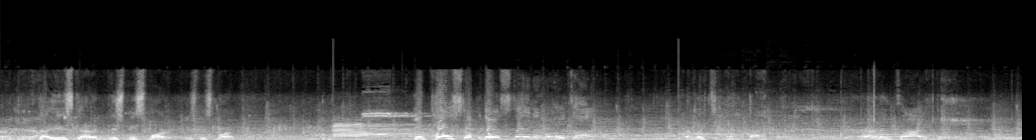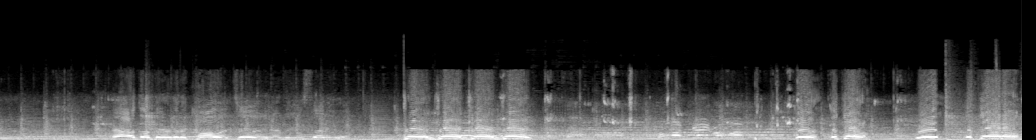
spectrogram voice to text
right there? No, you just got to just be smart. Just be smart. Good post up, but don't stand there the whole time. Every time. Every time. Yeah, I thought they were going to call it too. They never even said anything. Drag, drag, drag, drag. Roll up, Jay, roll up. There, look at him. Good, look at him.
